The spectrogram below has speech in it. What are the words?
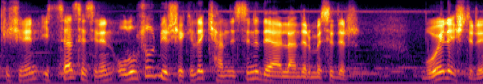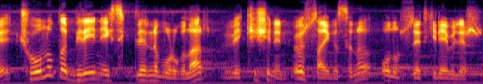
kişinin içsel sesinin olumsuz bir şekilde kendisini değerlendirmesidir. Bu eleştiri çoğunlukla bireyin eksiklerini vurgular ve kişinin öz saygısını olumsuz etkileyebilir.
